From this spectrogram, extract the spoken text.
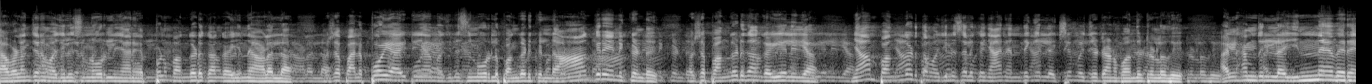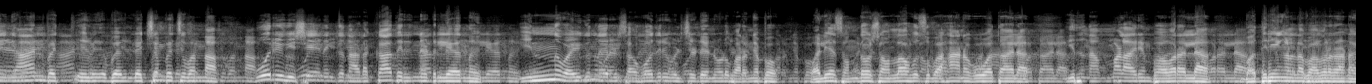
തവളഞ്ചന മജ്ലിസിനൂറിൽ ഞാൻ എപ്പോഴും പങ്കെടുക്കാൻ കഴിയുന്ന ആളല്ല. പക്ഷെ പലപ്പോഴായിട്ട് ഞാൻ മജ്ലിസിനൂറിൽ പങ്കെടുക്കുന്നുണ്ട് ആഗ്രഹം എനിക്കുണ്ട്. പക്ഷെ പങ്കെടുക്കാൻ കഴിയലില്ല. ഞാൻ പങ്കെടുത്ത മജ്ലിസിലൊക്കെ ഞാൻ എന്തെങ്കിലും ലക്ഷ്യം വെച്ചിട്ടാണ് വന്നിട്ടുള്ളത്. അലഹമില്ല ഇന്നേ വരെ ഞാൻ ലക്ഷ്യം വെച്ച് വന്ന ഒരു വിഷയം എനിക്ക് നടക്കാതിരുന്നിട്ടില്ല എന്ന് ഇന്ന് വൈകുന്നേരം ഒരു സഹോദരി വിളിച്ചിട്ട് എന്നോട് പറഞ്ഞപ്പോൾ വലിയ സന്തോഷം. അള്ളാഹു സുബഹാനുഭവത്താല ഇത് നമ്മളാരും പവറല്ല. ബദ്രീങ്ങളുടെ പവറാണ്.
